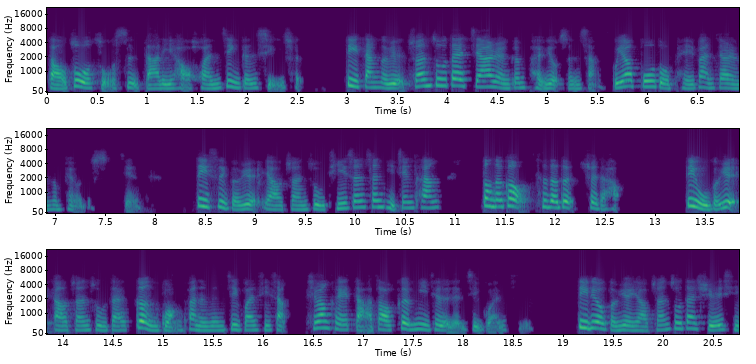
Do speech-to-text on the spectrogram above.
早做琐事，打理好环境跟行程。第三个月专注在家人跟朋友身上，不要剥夺陪伴家人跟朋友的时间。第四个月要专注提升身体健康，动得够，吃得对，睡得好。第五个月要专注在更广泛的人际关系上，希望可以打造更密切的人际关系。第六个月要专注在学习，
